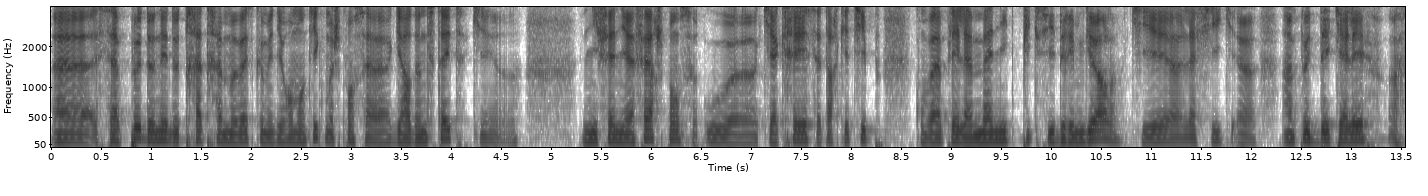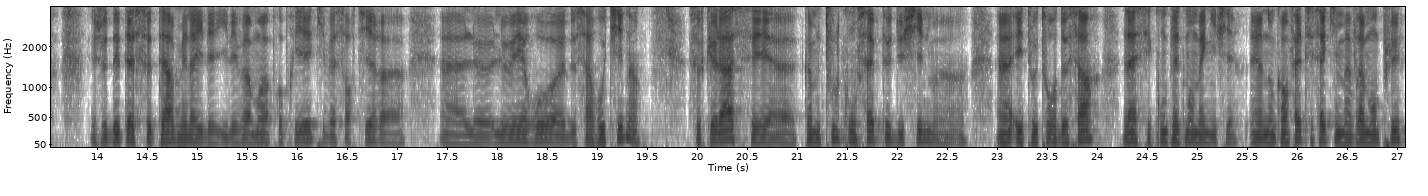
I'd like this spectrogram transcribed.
Ça peut donner de très très mauvaises comédies romantiques. Moi, je pense à Garden State, qui est... ni fait ni à faire, je pense, ou euh, qui a créé cet archétype qu'on va appeler la manic pixie dream girl, qui est euh, la fille euh, un peu décalée. je déteste ce terme, mais là il est, vraiment approprié, qui va sortir le, le héros de sa routine. Sauf que là, c'est comme tout le concept du film est autour de ça. Là, c'est complètement magnifié. Et donc en fait, c'est ça qui m'a vraiment plu,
